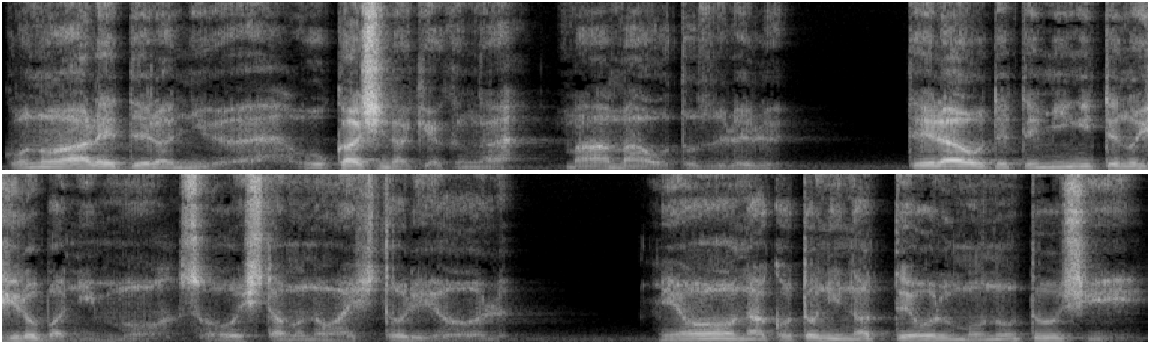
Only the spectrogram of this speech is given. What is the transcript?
この荒れ寺にはおかしな客がまあまあ訪れる。寺を出て右手の広場にもそうした者が一人おる。妙なことになっておる者同士。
